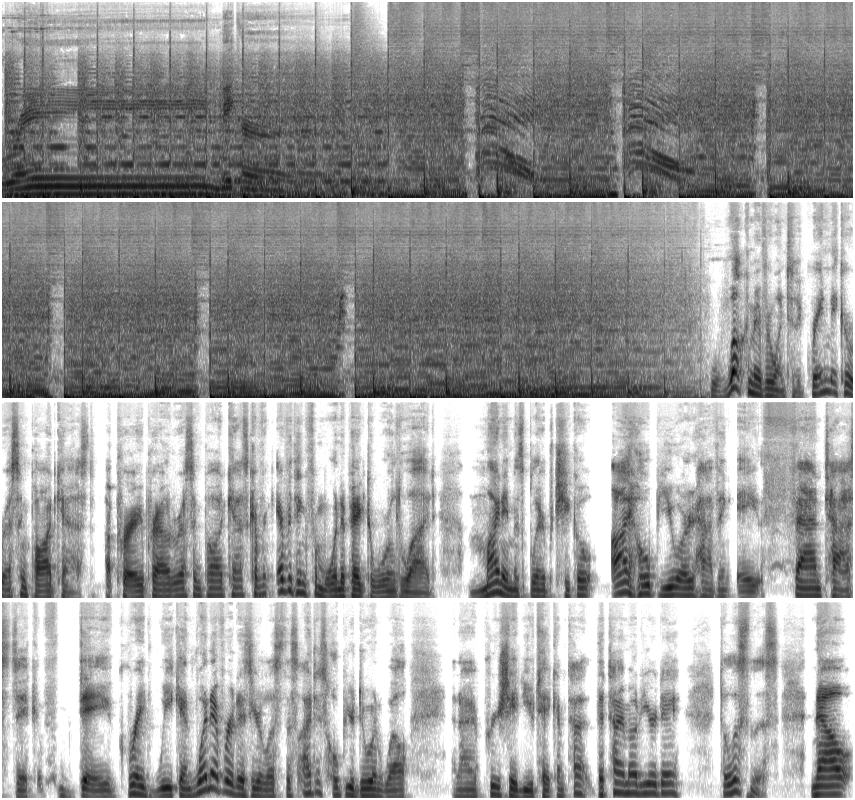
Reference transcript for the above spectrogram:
Grain Maker. Welcome, everyone, to the Grainmaker Wrestling Podcast, a Prairie Proud Wrestling podcast covering everything from Winnipeg to worldwide. My name is Blair Pacheco. I hope you are having a fantastic day, great weekend, whenever it is you're listening this. I just hope you're doing well, and I appreciate you taking t- the time out of your day to listen to this. Now,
